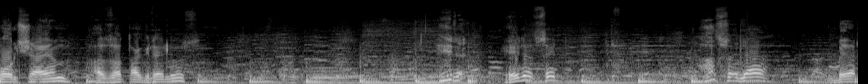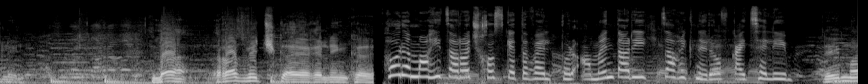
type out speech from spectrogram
Պոլշայում ազատագրելուց։ Հերը, հերս հետ հասել է Բերլին։ Լա ռազմեչիկ է եղել ինքը։ Հորը մահից առաջ խոսք է տվել, որ ամեն տարի ծաղիկներով կայցելի։ Դե հիմա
